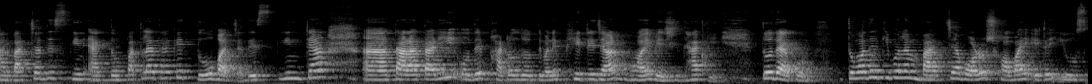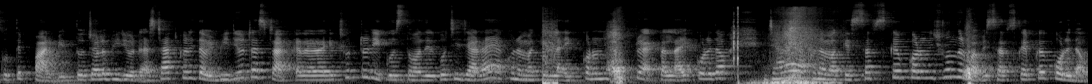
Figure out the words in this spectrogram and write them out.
আর বাচ্চাদের স্কিন একদম পাতলা থাকে, তো বাচ্চাদের স্কিনটা তাড়াতাড়ি ওদের ফাটল ধরতে মানে ফেটে যাওয়ার ভয় বেশি থাকে। তো দেখো তোমাদের কি বললাম, বাচ্চা, বড়, সবাই এটা ইউজ করতে পারবে। তো চলো ভিডিওটা স্টার্ট করি। তবে ভিডিওটা স্টার্ট করার আগে ছোট্ট রিকোয়েস্ট তোমাদের করছি, যারা এখন আমাকে লাইক করনি, ছোট্ট একটা লাইক করে দাও। যারা এখন আমাকে সাবস্ক্রাইব করনি, সুন্দরভাবে সাবস্ক্রাইব করে দাও।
